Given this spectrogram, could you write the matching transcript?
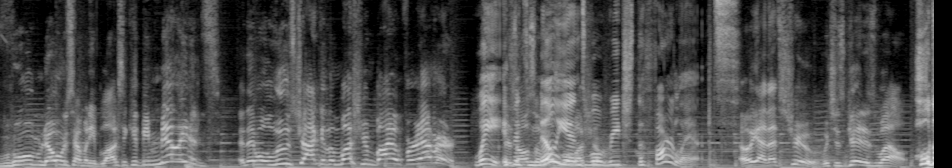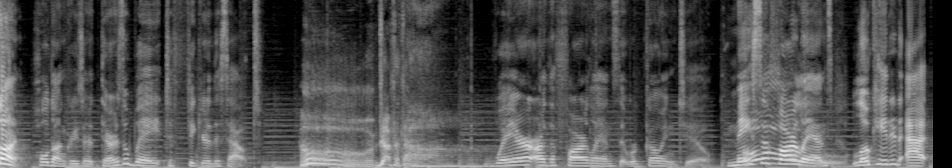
Who knows how many blocks? It could be millions! And then we'll lose track of the mushroom biome forever! Wait, There's if it's millions, we'll reach the far lands. Oh yeah, that's true, which is good as well. Hold on, hold on, Graser. There is a way to figure this out. Oh, da, da, da. Where are the far lands that we're going to? Mesa Oh! Farlands, located at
